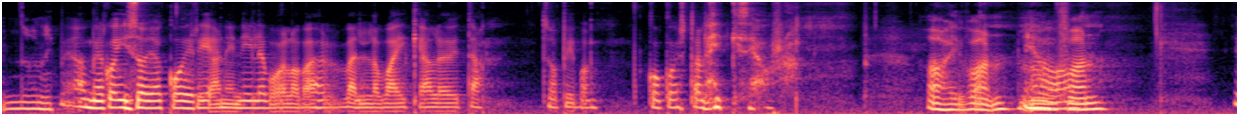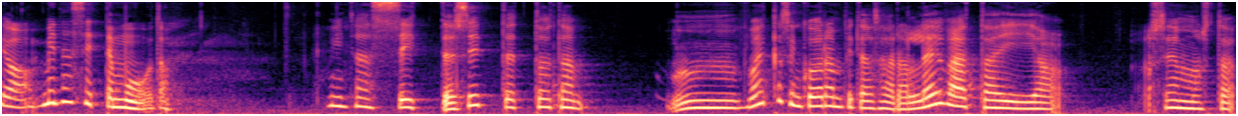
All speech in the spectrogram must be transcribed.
Noniin. on melko isoja koiria, niin niille voi olla välillä vaikea löytää sopivan kokoista leikkiseuraa. Aivan, aivan. Joo. Joo, mitä sitten muuta? Mitä sitten? Sitten mm, vaikka sen koiran pitää saada levätä ja semmoista,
